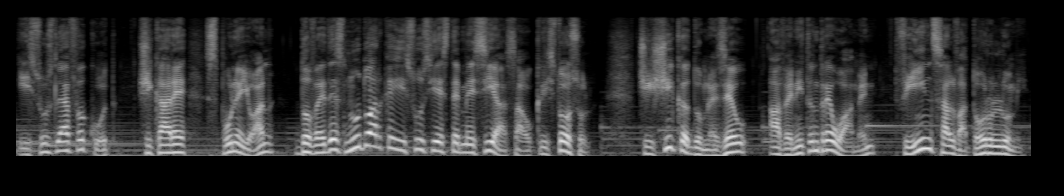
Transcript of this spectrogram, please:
Isus le-a făcut și care, spune Ioan, dovedesc nu doar că Isus este Mesia sau Hristosul, ci și că Dumnezeu a venit între oameni, fiind salvatorul lumii.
